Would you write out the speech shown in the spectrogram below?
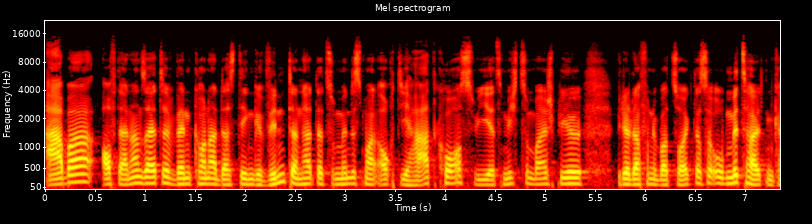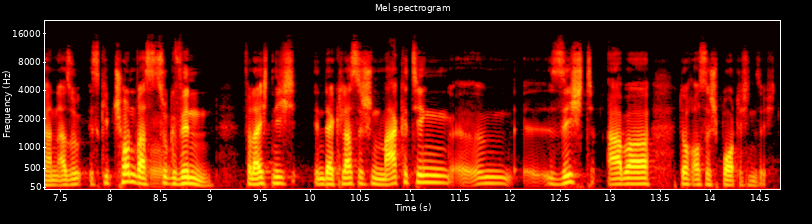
Aber auf der anderen Seite, wenn Connor das Ding gewinnt, dann hat er zumindest mal auch die Hardcores, wie jetzt mich zum Beispiel, wieder davon überzeugt, dass er oben mithalten kann. Also es gibt schon was zu gewinnen. Vielleicht nicht in der klassischen Marketing-Sicht, aber doch aus der sportlichen Sicht.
